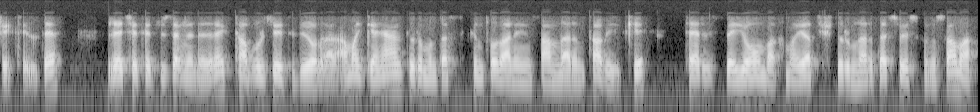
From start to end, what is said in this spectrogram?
şekilde reçete düzenlenerek taburcu ediliyorlar. Ama genel durumunda sıkıntı olan insanların tabii ki servis ve yoğun bakıma yatış durumları da söz konusu ama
